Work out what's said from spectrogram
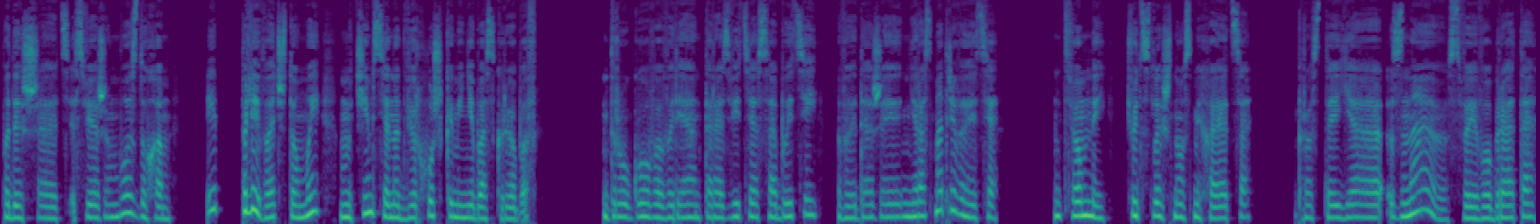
подышать свежим воздухом и плевать, что мы мчимся над верхушками небоскребов. Другого варианта развития событий вы даже не рассматриваете? Темный чуть слышно усмехается. Просто я знаю своего брата.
